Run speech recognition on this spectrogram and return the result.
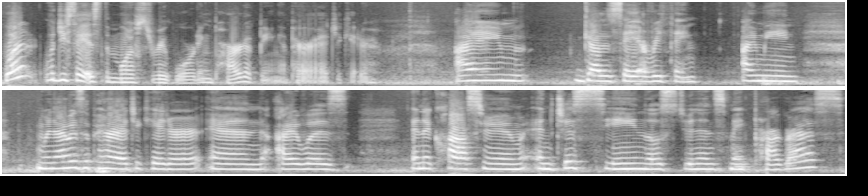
What would you say is the most rewarding part of being a paraeducator? I'm got to say everything. I mean, when I was a paraeducator and I was in a classroom and just seeing those students make progress,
